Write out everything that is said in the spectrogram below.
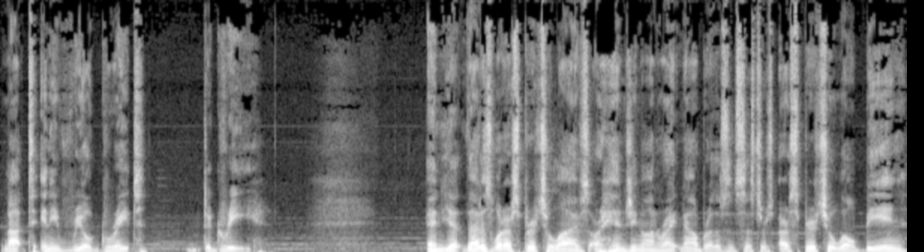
not to any real great degree. And yet, that is what our spiritual lives are hinging on right now, brothers and sisters. Our spiritual well being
